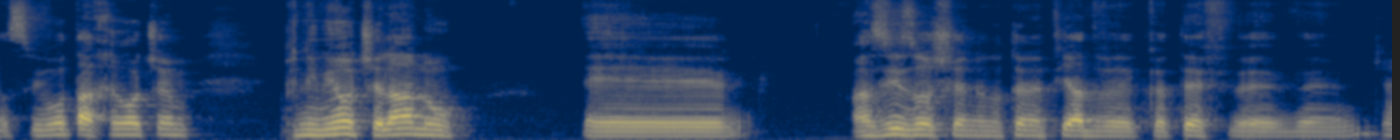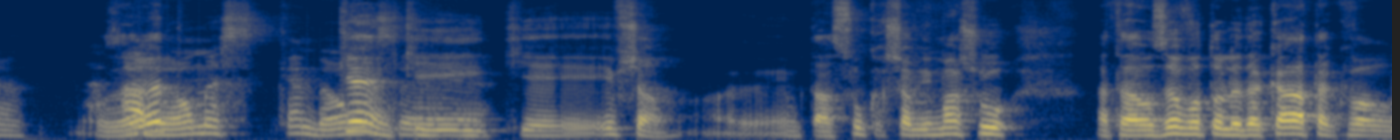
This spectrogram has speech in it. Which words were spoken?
בסביבות האחרות שהן פנימיות שלנו, אה, אז היא זו שנותנת יד וכתף ו- כן. אה, ועוזרת. בעומס, כן, כן, בעומס... כי, אה, כי אי אפשר. אם אתה עסוק עכשיו עם משהו, אתה עוזב אותו לדקה, אתה כבר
